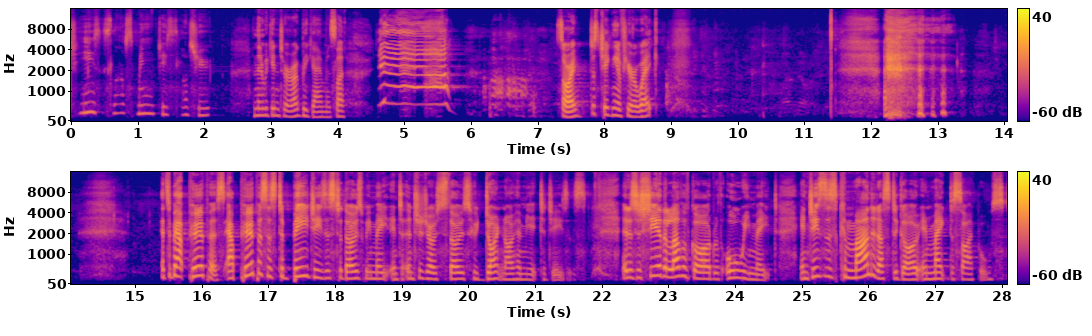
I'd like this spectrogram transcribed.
Jesus loves me, Jesus loves you. And then we get into a rugby game and it's like, yeah! Sorry, just checking if you're awake. It's about purpose. Our purpose is to be Jesus to those we meet and to introduce those who don't know him yet to Jesus. It is to share the love of God with all we meet. And Jesus commanded us to go and make disciples.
